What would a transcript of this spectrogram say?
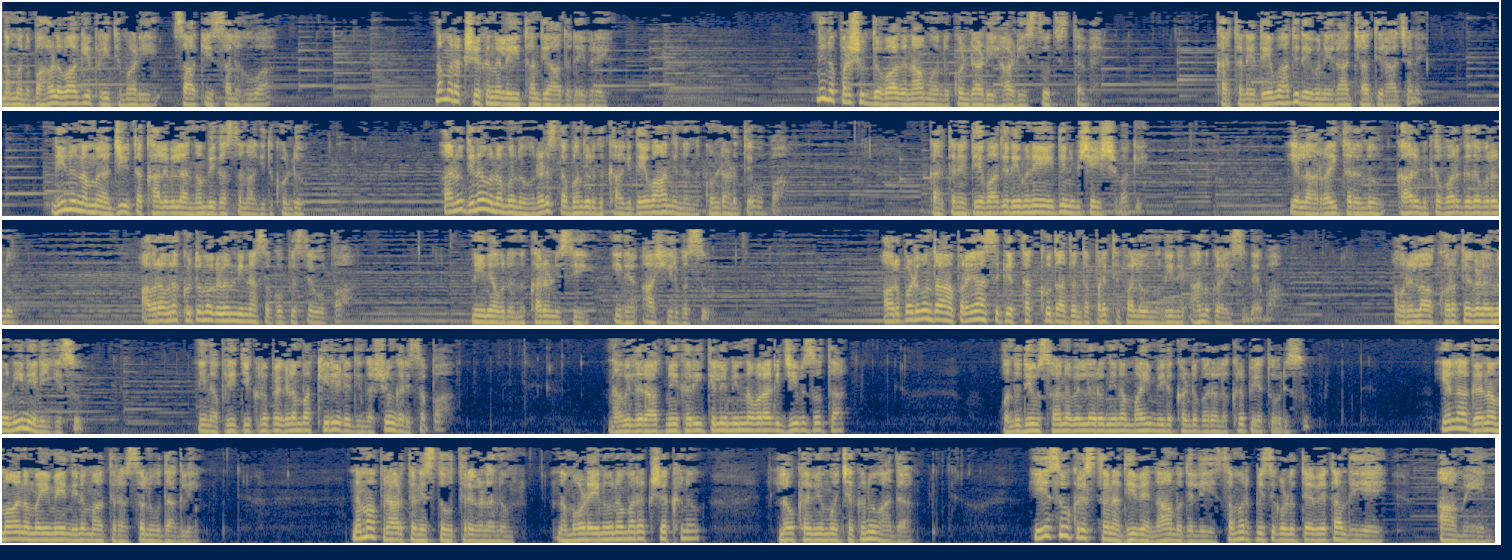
ನಮ್ಮನ್ನು ಬಹಳವಾಗಿ ಪ್ರೀತಿ ಮಾಡಿ ಸಾಕಿ ಸಲಹುವ. ನಮ್ಮ ರಕ್ಷಕನಲ್ಲಿ ತಂದೆಯಾದ ದೇವರೇ, ನಿನ್ನ ಪರಿಶುದ್ಧವಾದ ನಾಮವನ್ನು ಕೊಂಡಾಡಿ ಹಾಡಿ ಸ್ತುತಿಸುತ್ತೇವೆ. ಕರ್ತನೆ ದೇವಾದಿದೇವನೇ, ರಾಜಾದಿರಾಜನೇ, ನೀನು ನಮ್ಮ ಜೀವಿತ ಕಾಲವೆಲ್ಲ ನಂಬಿಗಸ್ತನಾಗಿದ್ದುಕೊಂಡು ಅನುದಿನವೂ ನಮ್ಮನ್ನು ನಡೆಸ್ತಾ ಬಂದಿರುವುದಕ್ಕಾಗಿ ದೇವಾ ನಿನ್ನನ್ನು ಕೊಂಡಾಡುತ್ತೇವಪ್ಪ. ಕರ್ತನೆ ದೇವಾದಿದೇವನೇ ಇದನ್ನು ವಿಶೇಷವಾಗಿ ಎಲ್ಲ ರೈತರನ್ನು, ಕಾರ್ಮಿಕ ವರ್ಗದವರನ್ನು, ಅವರವರ ಕುಟುಂಬಗಳನ್ನು ನಿನ್ನ ಸಕೋಪಿಸುತ್ತೇವಪ್ಪ ನೀನೆ ಅವರನ್ನು ಕರುಣಿಸಿ ನೀನೆ ಆಶೀರ್ವಸು ಅವರು ಪಡುವಂತಹ ಪ್ರಯಾಸಕ್ಕೆ ತಕ್ಕುದಾದಂತಹ ಪ್ರತಿಫಲವನ್ನು ನೀನೆ ಅನುಗ್ರಹಿಸಿದೇವ ಅವರೆಲ್ಲ ಕೊರತೆಗಳನ್ನು ನೀನೇ ನೀಗಿಸು. ನಿನ್ನ ಪ್ರೀತಿ ಕೃಪೆಗಳೆಂಬ ಕಿರೀಟದಿಂದ ಶೃಂಗರಿಸಪ್ಪ. ನಾವೆಲ್ಲರ ಆತ್ಮೀಕ ರೀತಿಯಲ್ಲಿ ನಿನ್ನವರಾಗಿ ಜೀವಿಸುತ್ತಾ ಒಂದು ದಿವಸ ನಾವೆಲ್ಲರೂ ನಿನ್ನ ಮೈ ಮೇಲೆ ಕಂಡು ಬರಲು, ಕೃಪೆಯ ತೋರಿಸು. ಎಲ್ಲ ಘನಮಾನ ಮಹಿಮೆ ನಿನ್ನ ಮಾತ್ರ ಸಲ್ಲುವುದಾಗಲಿ. ನಮ್ಮ ಪ್ರಾರ್ಥನೆ ಸ್ತೋತ್ರಗಳನ್ನು ನಮ್ಮೊಡೆಯನು ನಮ್ಮ ರಕ್ಷಕನು, ಲೋಕ ವಿಮೋಚಕನೂ ಆದ. ಯೇಸು ಕ್ರಿಸ್ತನ ದಿವ್ಯ ನಾಮದಲ್ಲಿ ಸಮರ್ಪಿಸಿಕೊಳ್ಳುತ್ತೇವೆ ತಂದೆಯೇ. ಆಮೇನ್.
